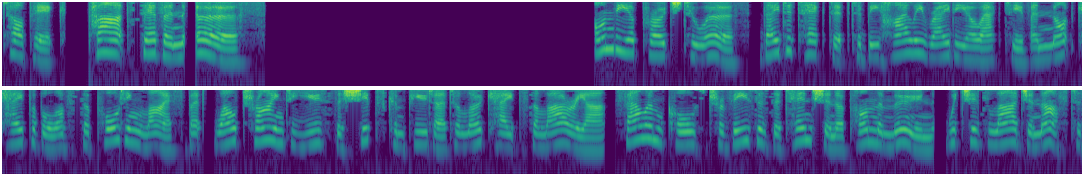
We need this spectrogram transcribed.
Topic: Part 7 Earth. On the approach to Earth, they detect it to be highly radioactive and not capable of supporting life but, while trying to use the ship's computer to locate Solaria, Fallom calls Trevize's attention upon the Moon, which is large enough to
